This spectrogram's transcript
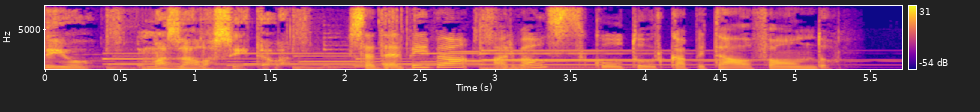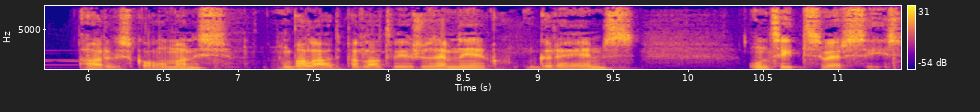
Radio Mazā Lasītava sadarbībā ar Valsts kultūra kapitāla fondu. Arvis Kolmanis, balāde par latviešu zemnieku, grēns un citas versijas.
